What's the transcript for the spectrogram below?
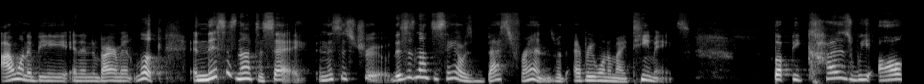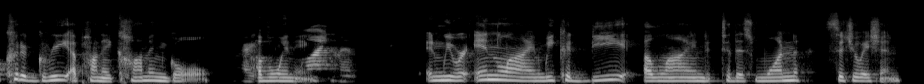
I want to be in an environment. Look, and this is not to say, and this is true, this is not to say I was best friends with every one of my teammates, but because we all could agree upon a common goal right. of winning. Alignment. And we were in line, we could be aligned to this one situation.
